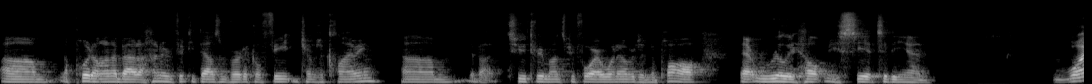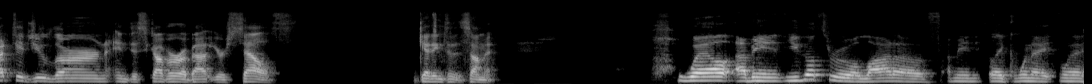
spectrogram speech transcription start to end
Um, I put on about 150,000 vertical feet in terms of climbing um, about two, three months before I went over to Nepal. That really helped me see it to the end. What did you learn and discover about yourself getting to the summit? Well, I mean, you go through a lot of, I mean, like when I, when I,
